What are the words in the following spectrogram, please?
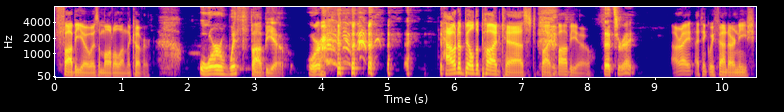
Fabio as a model on the cover. Or with Fabio or How to Build a Podcast by Fabio. That's right. All right, I think we found our niche.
